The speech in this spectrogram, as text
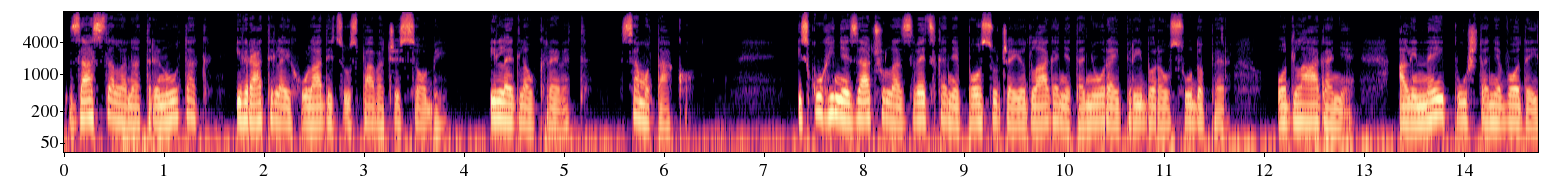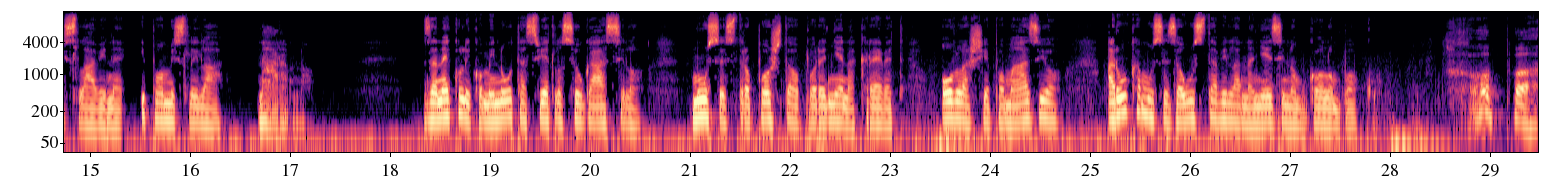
zastala na trenutak i vratila ih u ladicu u spavačoj sobi i legla u krevet. Samo tako. Iz kuhinje je začula zveckanje posuđa i odlaganje tanjura i pribora u sudoper. Odlaganje, ali ne i puštanje vode iz slavine i pomislila, naravno. Za nekoliko minuta svjetlo se ugasilo. Mu se stropoštao pored nje na krevet. Ovlaš je pomazio, a ruka mu se zaustavila na njezinom golom boku. Opa,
